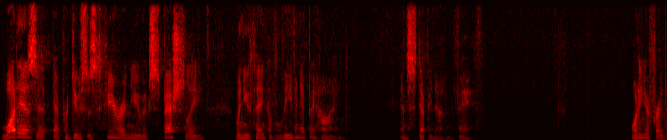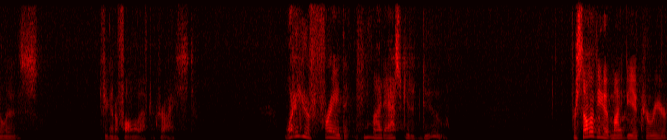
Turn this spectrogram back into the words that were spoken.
What is it that produces fear in you, especially when you think of leaving it behind and stepping out in faith? What are you afraid to lose if you're going to follow after Christ? What are you afraid that He might ask you to do? For some of you, it might be a career.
